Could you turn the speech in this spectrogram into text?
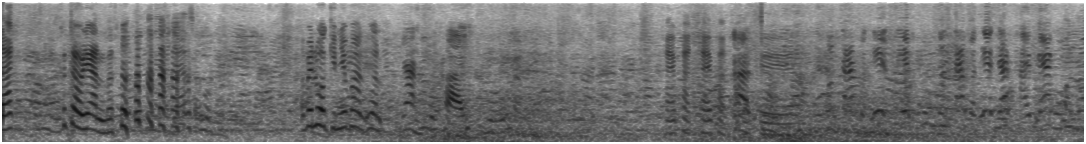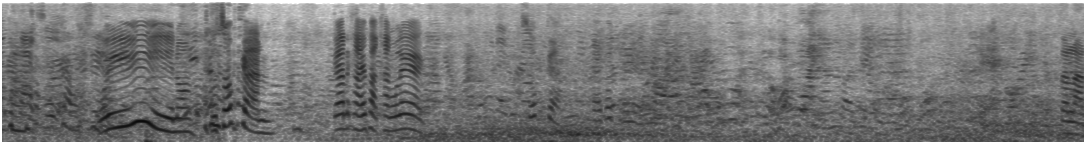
จักเขาเจ้ายันบ่เอาไปลวกกินอยู่บ้านอ้วนย่านผู้ขายขายผักขายผักอ่าโอเคคนต่างประเทศเสียคนต่างประเทศย่านขายแพงคนเราไม่กล้าซื้อโอ้ยเนาะประสบการณ์การขายผักครั้งแรกประสบการณ์ขายผักครั้งแรก ตลาด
